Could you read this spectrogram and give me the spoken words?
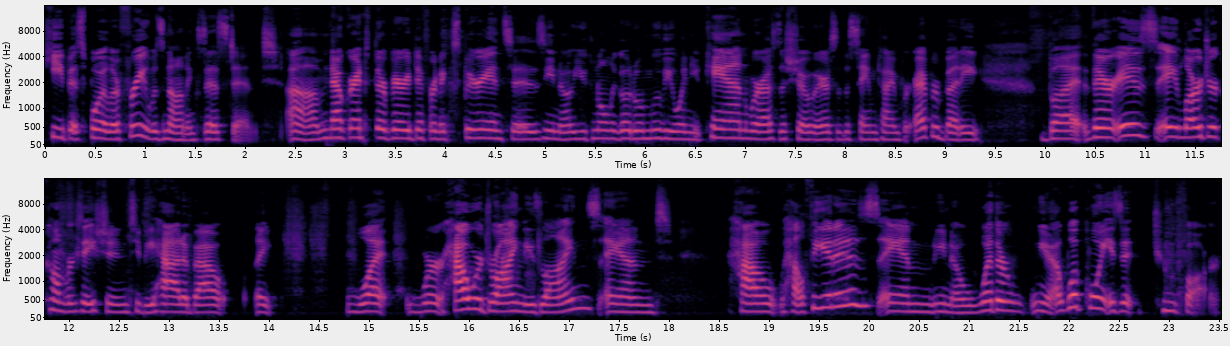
keep it spoiler free was non-existent. Um, now, granted, they're very different experiences. You know, you can only go to a movie when you can, whereas the show airs at the same time for everybody. But there is a larger conversation to be had about like what we're how we're drawing these lines and how healthy it is and you know whether you know at what point is it too far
